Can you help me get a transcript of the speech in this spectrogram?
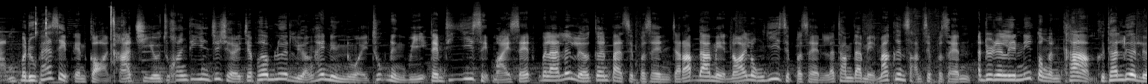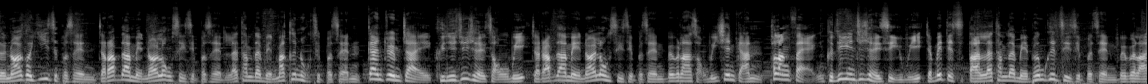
3 มาดูแพสซีฟกันก่อนฮาร์ดชิลทุกครั้งที่ยืนเฉยๆ จะเพิ่มเลือดเหลืองให้ 1 หน่วยทุก 1 วิ เต็มที่ 20ไมล์เซต เวลาเลือดเหลือเกิน 80%จะรับดาเมจน้อยลง 20%และทำดาเมจมากขึ้น 30%อะดรีนาลินนี่ตรงกันข้าม คือถ้าเลือดเหลือน้อยกว่า 20%จะรับดาเมจน้อยลง 40%และทำดาเมจมากขึ้น 60%การเตรียมใจคือยืนเฉยๆ2วิจะรับดาเมจน้อยลง 40%เป็นเวลา 2 วิเช่นกัน พลังแฝงคือที่ยืนเฉยๆ4วิจะไม่ติดสตันและทำดาเมจเพิ่มขึ้น 40%เป็นเวลา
